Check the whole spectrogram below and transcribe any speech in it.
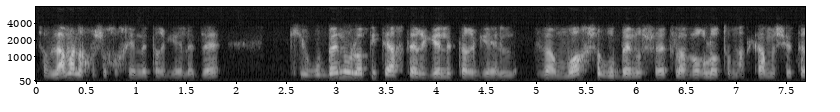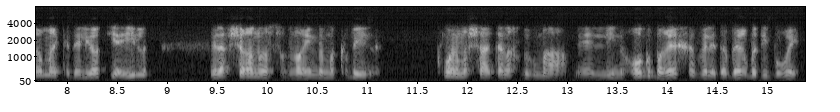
עכשיו, למה אנחנו שוכחים לתרגל את זה? כי רובנו לא פיתח את ההרגל לתרגל, והמוח של רובנו שואף לעבור לאוטומט כמה שיותר מהר כדי להיות יעיל ולאפשר לנו לעשות דברים במקביל. כמו למשל, אתן לך דוגמה, אה, לנהוג ברכב ולדבר בדיבורית.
